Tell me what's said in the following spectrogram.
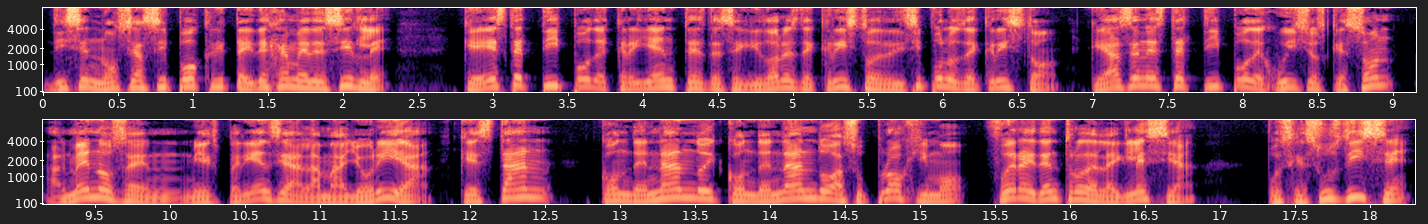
dice no seas hipócrita y déjame decirle que este tipo de creyentes, de seguidores de Cristo, de discípulos de Cristo, que hacen este tipo de juicios que son, al menos en mi experiencia, la mayoría, que están condenando y condenando a su prójimo fuera y dentro de la iglesia, pues Jesús dice,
